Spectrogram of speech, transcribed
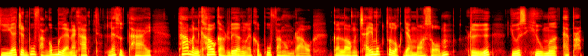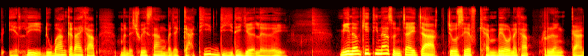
เยื้อจนผู้ฟังก็เบื่อนะครับ และสุดท้ายถ้ามันเข้ากับเรื่องแล้วก็ผู้ฟังของเรา ก็ลองใช้มุกตลกอย่างเหมาะสม หรือ use humor appropriately ดูบ้างก็ได้ครับ มันจะช่วยสร้างบรรยากาศที่ดีได้เยอะเลย มีแนวคิดที่น่าสนใจจากโจเซฟแคมเบลนะครับ เรื่องการ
